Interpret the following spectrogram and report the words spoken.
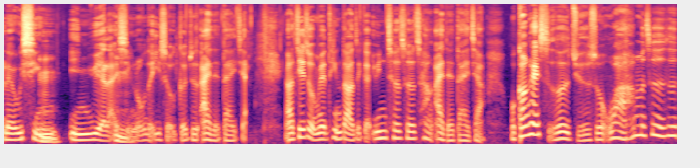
流行嗯音乐来形容的一首歌，就是《爱的代价》。然后接着我们又听到这个晕车车唱《爱的代价》。我刚开始都是觉得说，哇，他们真的是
